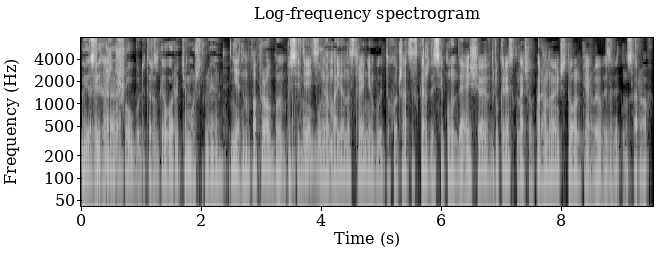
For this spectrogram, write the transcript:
Ну, если произошло. хорошо будет разговор идти, может, мы... Нет, мы попробуем посидеть, Попробуем. но мое настроение будет ухудшаться с каждой секундой. А еще я вдруг резко начал параноить, что он первый вызовет мусоров.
